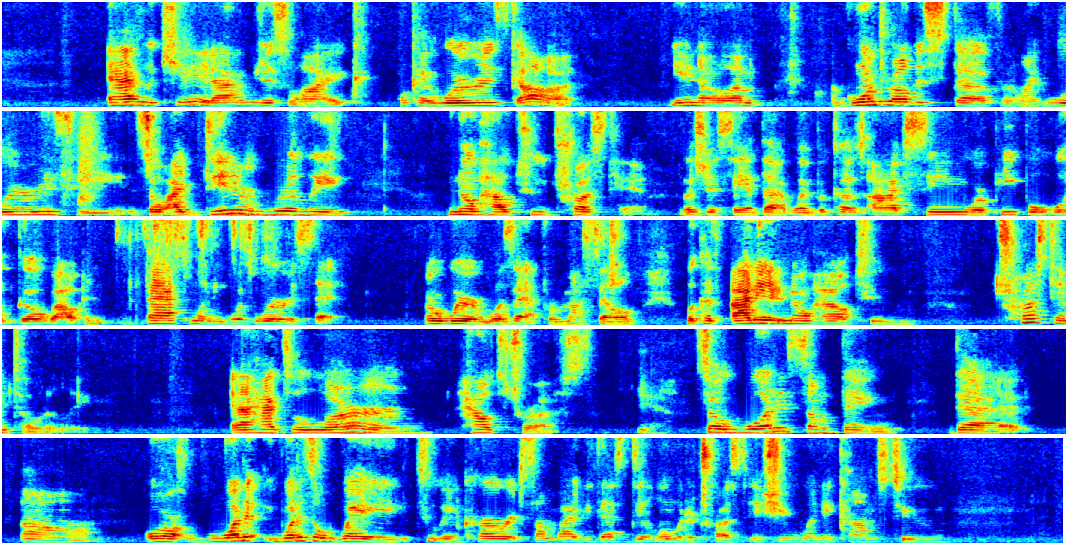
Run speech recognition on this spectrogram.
as a kid I'm just like, okay, where is God? You know, I'm I'm going through all this stuff and like, where is he? So I didn't really know how to trust him. Let's just say it that way, because I've seen where people would go out and fast money was where it's at, or where it was at for myself, because I didn't know how to trust him totally. And I had to learn how to trust. Yeah. So what is something that um or what what is a way to encourage somebody that's dealing with a trust issue when it comes to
